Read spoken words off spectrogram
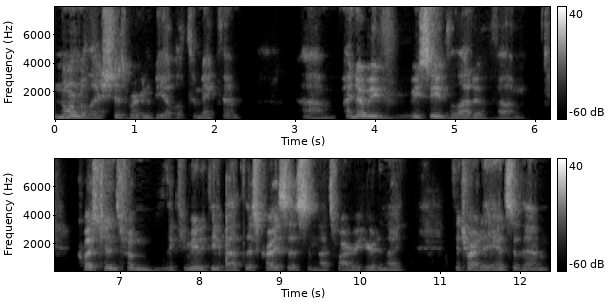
normalish as we're going to be able to make them. Um, I know we've received a lot of um, questions from the community about this crisis, and that's why we're here tonight to try to answer them.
